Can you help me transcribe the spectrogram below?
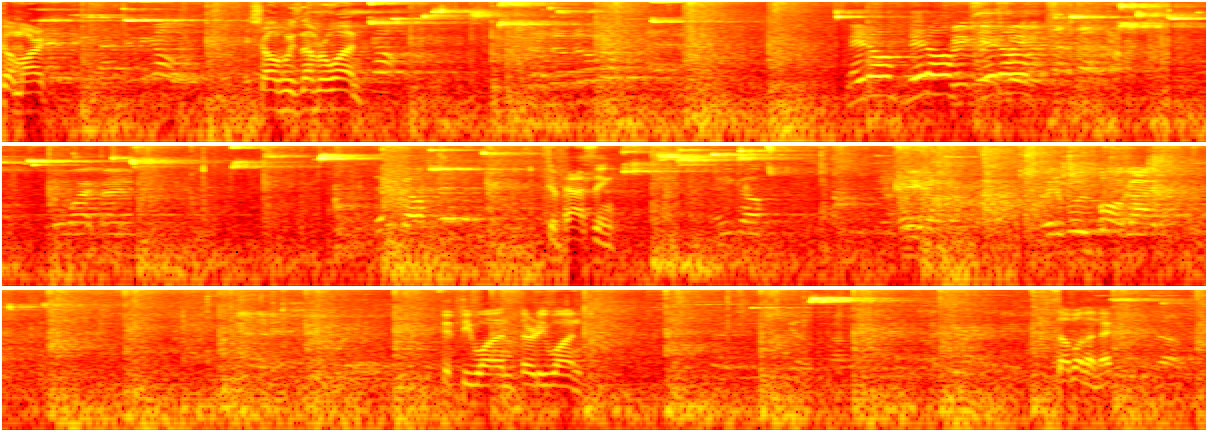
go, Mark. Hey, show him who's number one. Middle, middle, middle. There you go. Good passing. There you go. Way to move the ball, guys. 51 31. Sub on the next.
